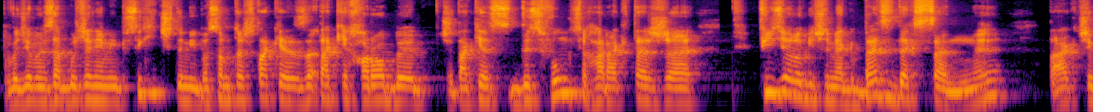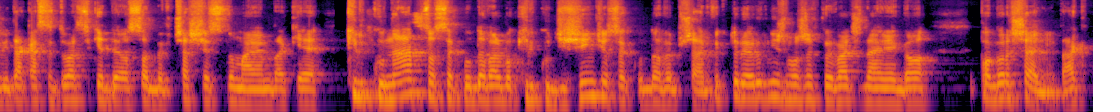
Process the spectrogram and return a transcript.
powiedziałbym, zaburzeniami psychicznymi, bo są też takie, takie choroby, czy takie dysfunkcje o charakterze fizjologicznym, jak bezdech senny, tak? Czyli taka sytuacja, kiedy osoby w czasie snu mają takie kilkunastosekundowe albo kilkudziesięciosekundowe przerwy, które również może wpływać na jego pogorszenie, tak?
